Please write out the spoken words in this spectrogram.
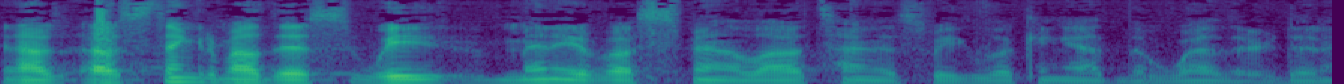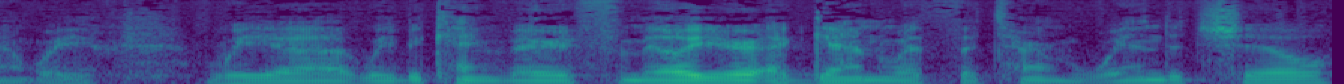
And I was, I was, thinking about this. We, many of us spent a lot of time this week looking at the weather, didn't we? We, uh, we became very familiar again with the term wind chill.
